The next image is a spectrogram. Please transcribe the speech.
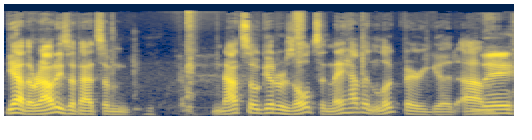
yeah, the Rowdies have had some not so good results, and they haven't looked very good. Um, they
